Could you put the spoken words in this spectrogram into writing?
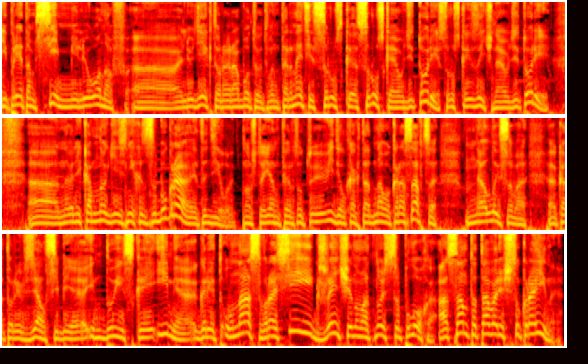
И при этом 7 миллионов э, людей, которые работают в интернете с русской, с русской аудиторией, с русскоязычной аудиторией. Э, наверняка многие из них из-за бугра это делают. Потому что я, например, тут видел как-то одного красавца м, лысого, э, который взял себе индуистское имя. Говорит, у нас в России к женщинам относятся плохо. А сам-то товарищ с Украины.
